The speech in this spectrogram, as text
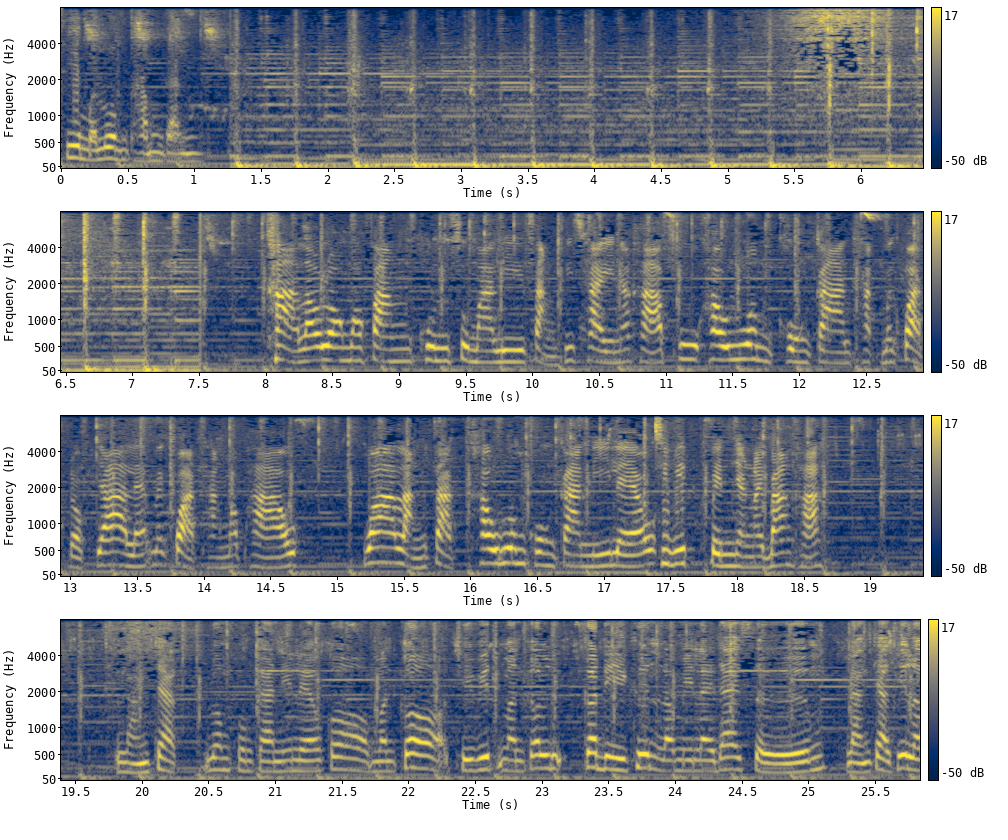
ที่มาร่วมทำกัน เราลองมาฟังคุณสุมาลีสังพิชัยนะคะ ผู้เข้าร่วมโครงการถักไม้กวาดดอกหญ้าและไม้กวาดทางมะพร้าวว่าหลังจากเข้าร่วมโครงการนี้แล้วชีวิตเป็นยังไงบ้างคะหลังจากร่วมโครงการนี้แล้วก็มันก็ชีวิตมันก็ก็ดีขึ้นเรามีรายได้เสริม หลังจากที่เรา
